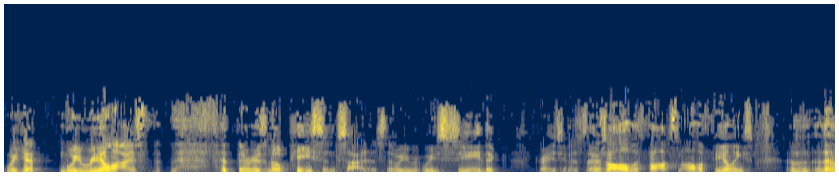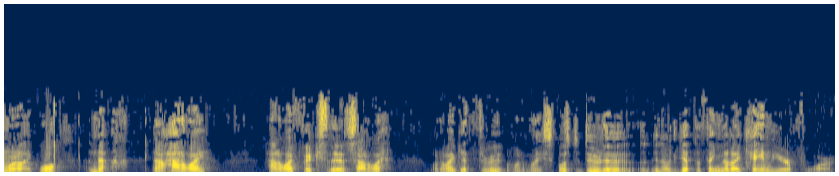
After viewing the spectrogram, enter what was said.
we get, we realize that, there is no peace inside us. That we, we see the craziness. There's all the thoughts and all the feelings. And then we're like, well, now, now how do I, how do I fix this? How do I, what do I get through? What am I supposed to do to, you know, to get the thing that I came here for?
